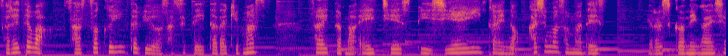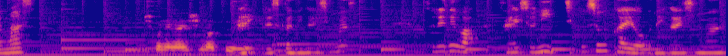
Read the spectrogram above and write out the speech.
それでは早速インタビューをさせていただきます。埼玉 HSP 支援委員会の鹿島様です。よろしくお願いします。よろしくお願いします。はい、よろしくお願いします。それでは最初に自己紹介をお願いします。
